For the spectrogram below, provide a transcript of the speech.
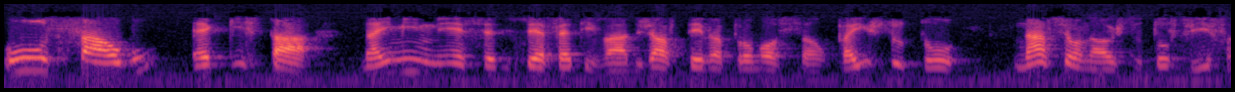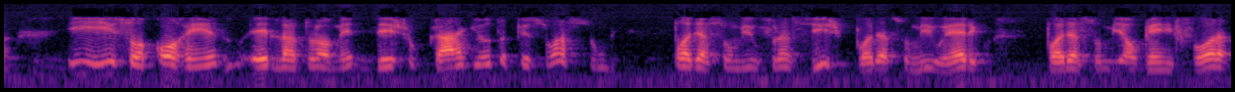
O Salmo é que está na iminência de ser efetivado, já teve a promoção para instrutor nacional, instrutor FIFA, e isso ocorrendo, ele naturalmente deixa o cargo e outra pessoa assume. Pode assumir o Francisco, pode assumir o Érico, pode assumir alguém de fora,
